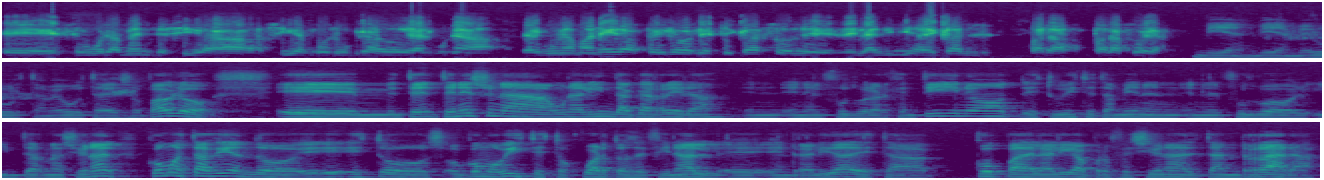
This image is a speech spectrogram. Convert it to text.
Eh, seguramente siga siga involucrado de alguna de alguna manera, pero en este caso de, la línea de cal para, para afuera. Bien, bien, me gusta, me gusta eso. Pablo, eh, tenés una, una, linda carrera en, en, el fútbol argentino, estuviste también en, el fútbol internacional. ¿Cómo estás viendo eh, estos, o cómo viste estos cuartos de final en realidad esta Copa de la Liga Profesional tan rara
